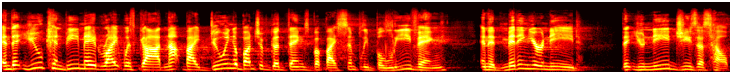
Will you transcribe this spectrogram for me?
And that you can be made right with God not by doing a bunch of good things, but by simply believing and admitting your need that you need Jesus' help.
